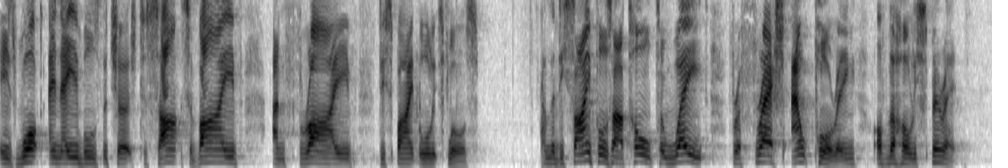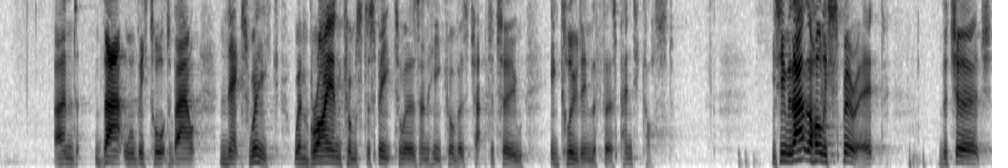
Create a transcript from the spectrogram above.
is what enables the church to survive and thrive despite all its flaws. And the disciples are told to wait for a fresh outpouring of the Holy Spirit. And that will be talked about next week when Brian comes to speak to us and he covers chapter 2, including the first Pentecost. You see, without the Holy Spirit, the church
